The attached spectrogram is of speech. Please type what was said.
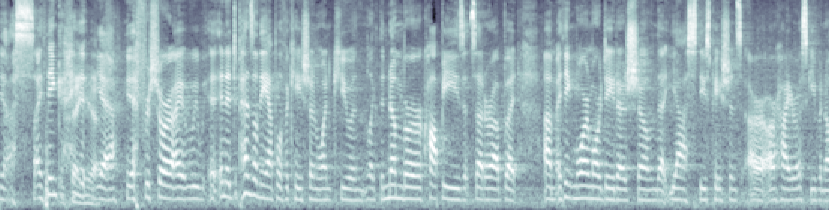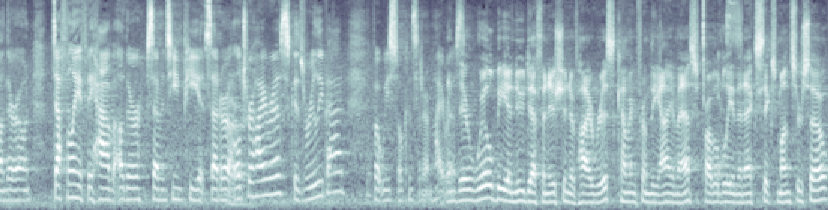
Yes, I think it, yes. yeah, yeah, for sure. I, we, and it depends on the amplification, one Q, and like the number, copies, et cetera. But um, I think more and more data has shown that yes, these patients are, are high risk even on their own. Definitely, if they have other 17p, et cetera, right. ultra high risk is really bad, but we still consider them high risk. And there will be a new definition of high risk coming from the IMS probably yes. in the next six months or so.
